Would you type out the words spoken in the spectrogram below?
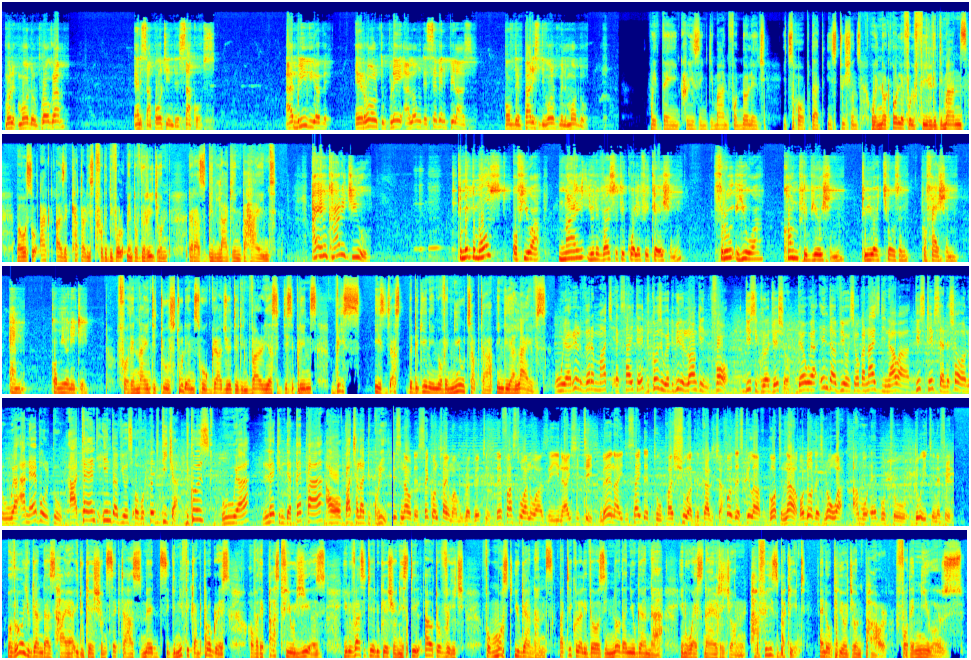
Model Program and supporting the circles. I believe you have a role to play along the seven pillars of the Parish Development Model. With the increasing demand for knowledge, it's hoped that institutions will not only fulfill the demands but also act as a catalyst for the development of the region that has been lagging behind. I encourage you to make the most of your Nile University qualification through your contribution to your chosen profession and community. For the 92 students who graduated in various disciplines, this is just the beginning of a new chapter in their lives. We are really very much excited because we had been longing for this graduation. There were interviews organized in our districts and so on. We were unable to attend interviews of head teacher because we were lacking the paper or bachelor degree. This is now the second time I'm graduating. The first one was in ICT. Then I decided to pursue agriculture. All the skill I've got now, although there's no work, I'm able to do it in a field. Although Uganda's higher education sector has made significant progress over the past few years, university education is still out of reach for most Ugandans, particularly those in northern Uganda in West Nile region. Hafiz Bakit and Opio John Powell for the news.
